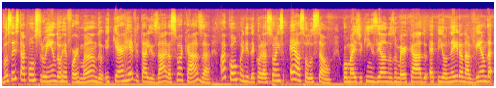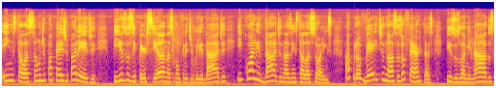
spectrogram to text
Você está construindo ou reformando e quer revitalizar a sua casa? A Company Decorações é a solução. Com mais de 15 anos no mercado, é pioneira na venda e instalação de papéis de parede, pisos e persianas com credibilidade e qualidade nas instalações. Aproveite nossas ofertas. Pisos laminados,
